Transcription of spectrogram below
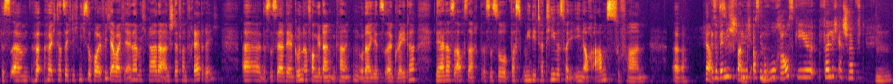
Das ähm, höre hör ich tatsächlich nicht so häufig, aber ich erinnere mich gerade an Stefan Friedrich, äh, das ist ja der Gründer von Gedankentanken oder jetzt äh, Greater, der das auch sagt. Es ist so was Meditatives für ihn, auch abends zu fahren. Äh, ja, also wenn ich, wenn ich aus dem mhm. Büro rausgehe, völlig erschöpft, mhm.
